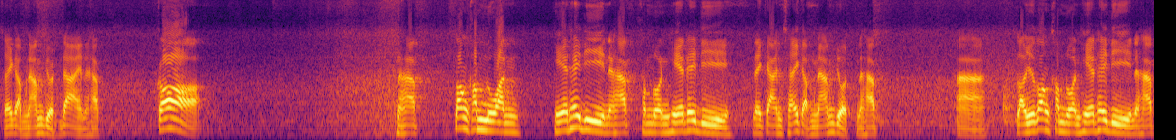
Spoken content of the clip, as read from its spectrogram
ใช้กับน้ำหยดได้นะครับ ก็นะครับต้องคำนวณเฮดให้ดีนะครับคำนวณเฮดให้ดีในการใช้กับน้ำหยดนะครับอ่าเราจะต้องคำนวณเฮดให้ดีนะครับ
